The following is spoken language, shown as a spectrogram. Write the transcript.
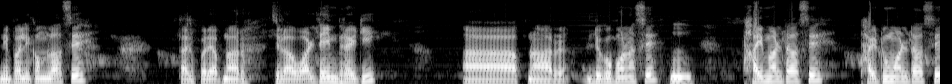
নেপালি কমলা আছে তারপরে আপনার যেটা ওয়াল টাইম ভ্যারাইটি আপনার ডেকোপন আছে থাই মালটা আছে থাইটু মালটা আছে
